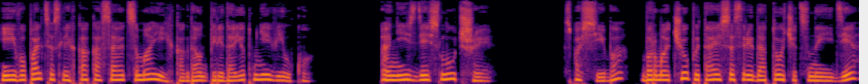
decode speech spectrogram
и его пальцы слегка касаются моих, когда он передает мне вилку. Они здесь лучшие. Спасибо. Бормочу, пытаясь сосредоточиться на еде,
